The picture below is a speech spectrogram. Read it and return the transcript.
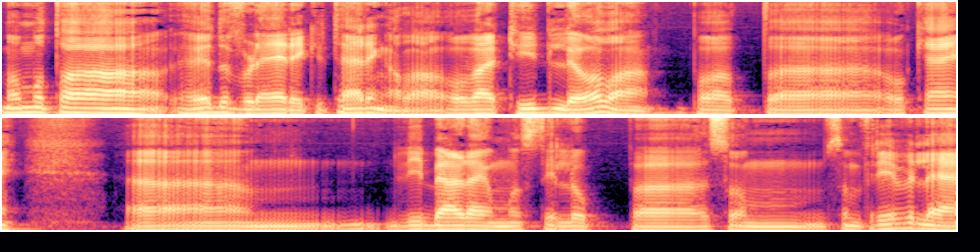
man må ta høyde for det i rekrutteringa og være tydelig også, da, på at OK, Uh, vi ber deg om å stille opp uh, som, som, frivillig.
